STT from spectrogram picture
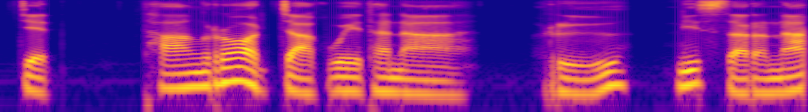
7. ทางรอดจากเวทนา หรือ นิสรณะ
